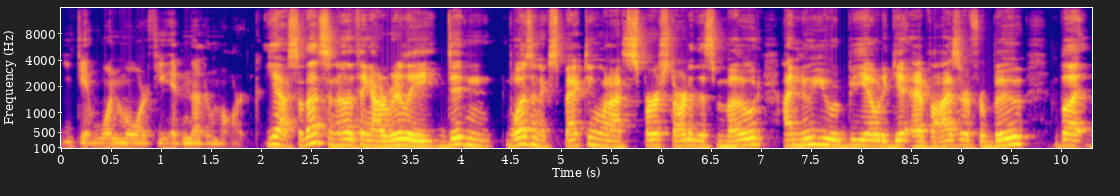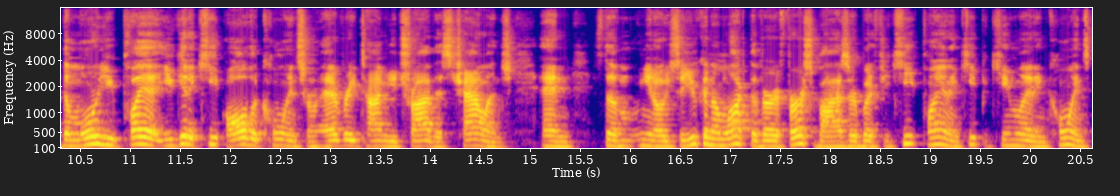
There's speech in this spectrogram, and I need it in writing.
you get one more if you hit another mark. Yeah, so that's another thing I really didn't wasn't expecting when I first started this mode. I knew you would be able to get a visor for Boo, but the more you play it, you get to keep all the coins from every time you try this challenge. And the you know so you can unlock the very first visor but if you keep playing and keep accumulating coins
